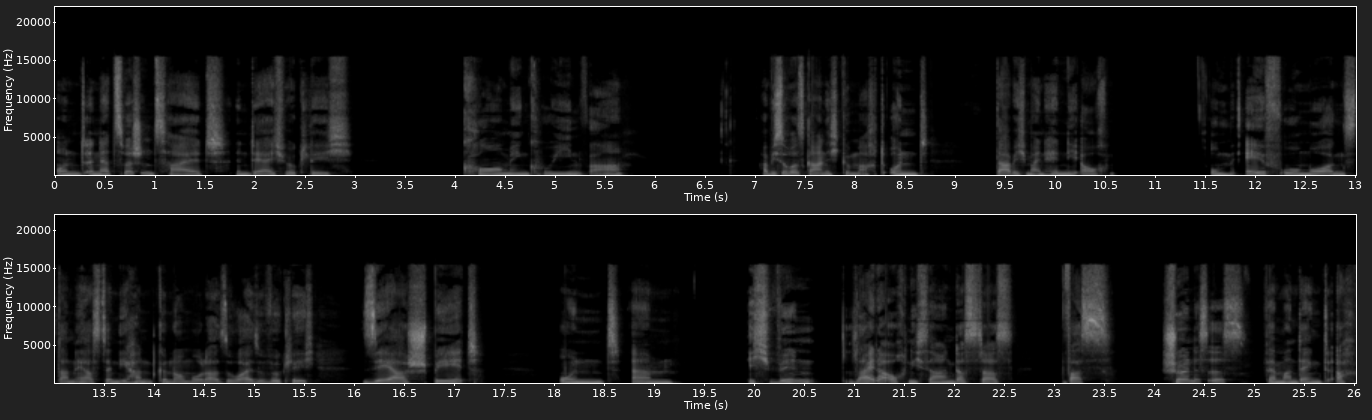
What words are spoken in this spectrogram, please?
Und in der Zwischenzeit, in der ich wirklich Calming Queen war, habe ich sowas gar nicht gemacht. Und da habe ich mein Handy auch um 11 Uhr morgens dann erst in die Hand genommen oder so. Also wirklich sehr spät. Und ähm, ich will leider auch nicht sagen, dass das was Schönes ist, wenn man denkt, ach,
